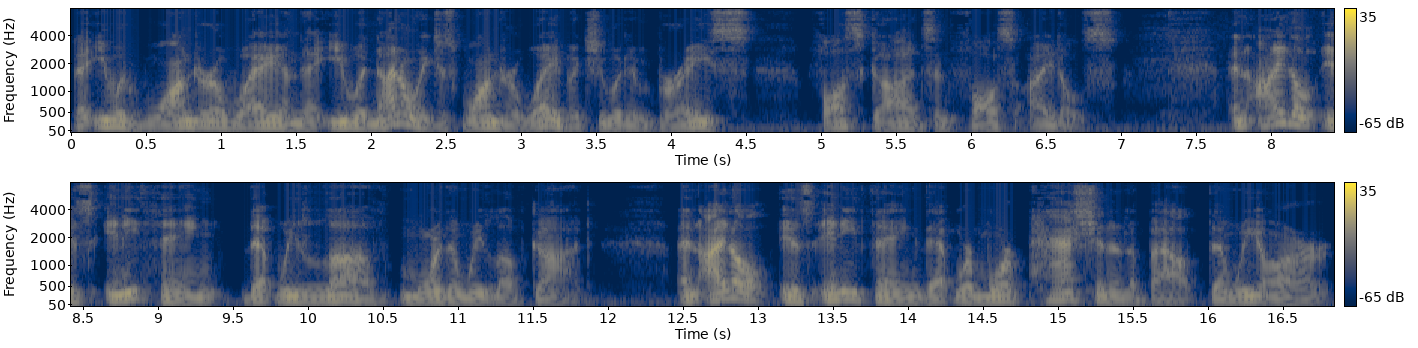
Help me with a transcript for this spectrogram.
That you would wander away and that you would not only just wander away, but you would embrace false gods and false idols. An idol is anything that we love more than we love God. An idol is anything that we're more passionate about than we are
